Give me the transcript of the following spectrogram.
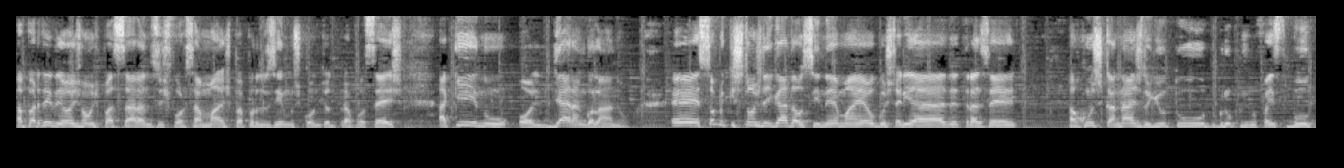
A partir de hoje vamos passar a nos esforçar mais para produzirmos conteúdo para vocês aqui no Olhar Angolano. É, sobre questões ligadas ao cinema, eu gostaria de trazer alguns canais do YouTube, grupos no Facebook,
